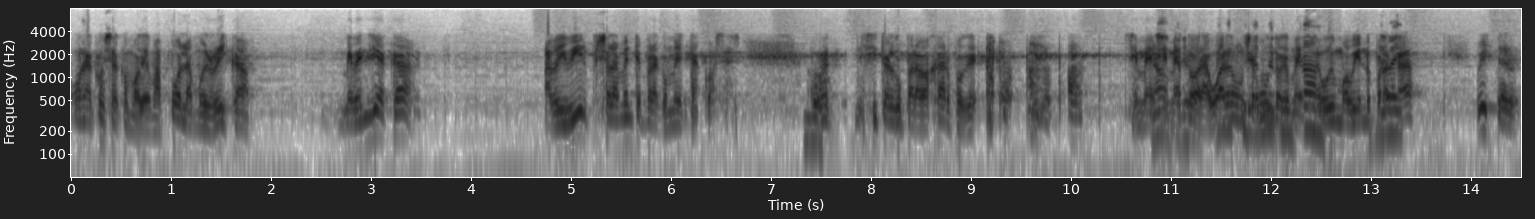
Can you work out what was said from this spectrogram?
una cosa como de amapola muy rica. Me vendría acá a vivir solamente para comer estas cosas. Ahora necesito algo para bajar porque se me, No, se me pero atora. Guarda un segundo que me, me voy moviendo por acá. Mister,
